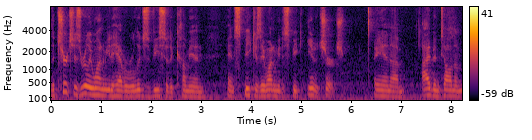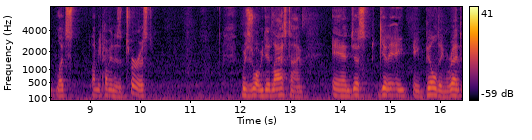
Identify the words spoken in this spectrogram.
the churches really wanted me to have a religious visa to come in and speak, because they wanted me to speak in a church. And um, I'd been telling them, let's, let me come in as a tourist, which is what we did last time, and just get a, a building, rent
